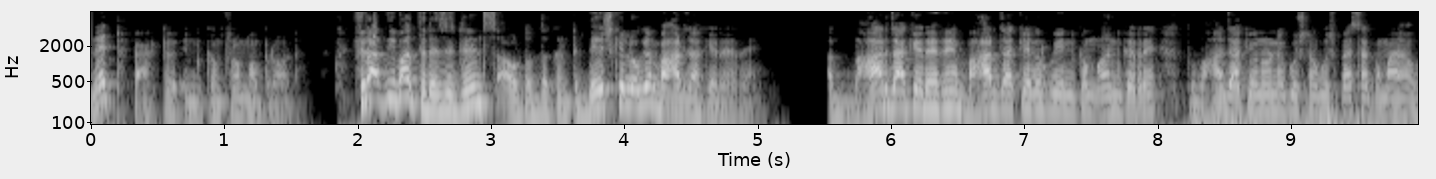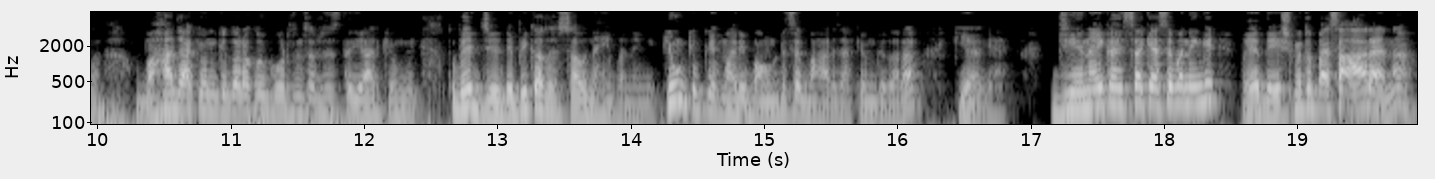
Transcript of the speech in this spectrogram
net factor income from abroad फिर आती बात residents out of the country देश के लोग हैं, बाहर जाके रह रहे हैं। अब बाहर जाके रह रहे हैं, बाहर जाके अगर कोई इनकम अर्न कर रहे हैं तो वहाँ जाके उन्होंने कुछ ना कुछ पैसा कमाया होगा। वहाँ जाके उनके द्वारा कोई गुड्स एंड सर्विसेज़ तैयार की होंगी। तो भैया जीडीपी का तो हिस्सा नहीं बनेंगे। क्यों? क्योंकि हमारी बाउंड्री से बाहर जाके उनके द्वारा किया गया है। जीएनआई का हिस्सा कैसे बनेंगे? भैया देश में तो पैसा आ रहा है ना।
